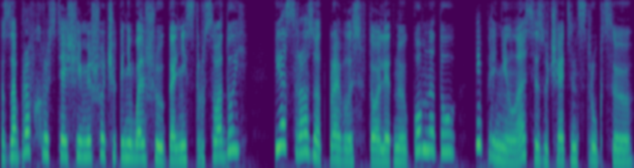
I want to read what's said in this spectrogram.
Забрав хрустящий мешочек и небольшую канистру с водой, я сразу отправилась в туалетную комнату и принялась изучать инструкцию.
